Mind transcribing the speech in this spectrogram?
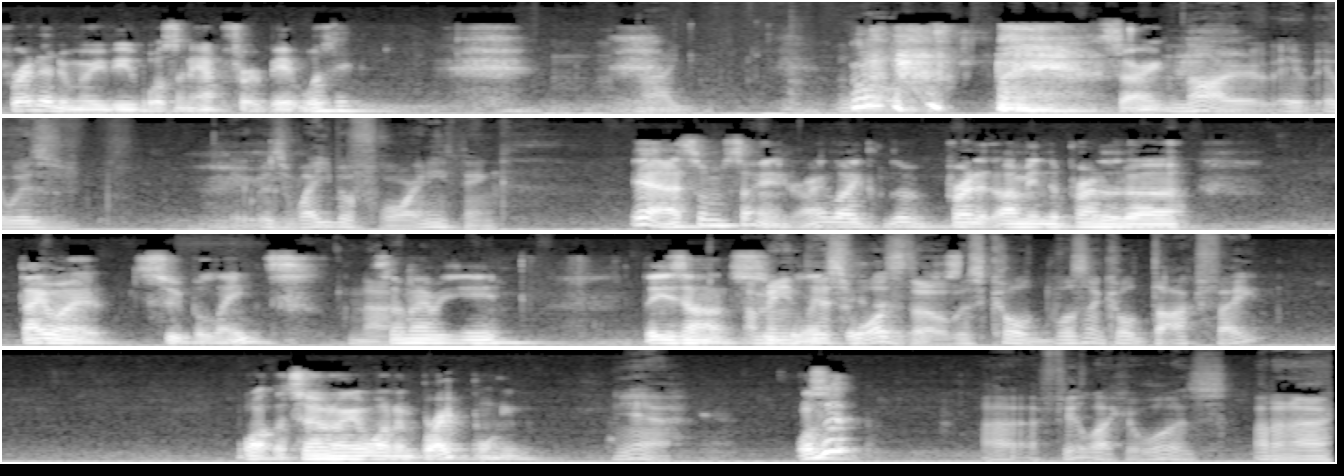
Predator movie wasn't out for a bit, was it? Like, Sorry. no, it, it was. It was way before anything. Yeah, that's what I'm saying, right? Like the Predator. I mean, the Predator. They weren't super linked, No. so maybe these aren't. I mean, this was though. It was called. Wasn't it called Dark Fate? what the Terminator One and Breakpoint Yeah, was it? I, I feel like it was. I don't know.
